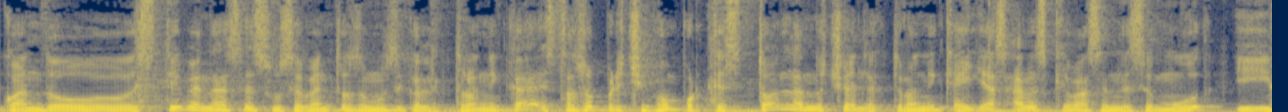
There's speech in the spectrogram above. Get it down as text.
cuando Steven hace sus eventos de música electrónica, está súper chingón porque es toda la noche electrónica y ya sabes que vas en ese mood y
